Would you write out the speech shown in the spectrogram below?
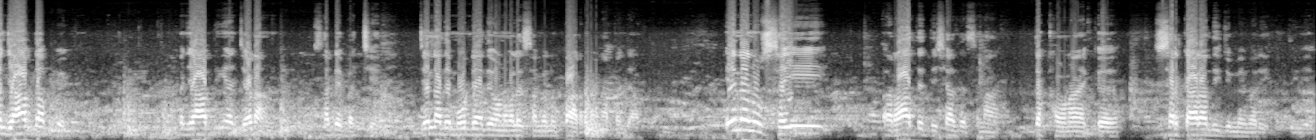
ਪੰਜਾਬ ਦਾ ਭਵਿੱਖ, ਪੰਜਾਬ ਦੀਆਂ ਜੜ੍ਹਾਂ ਸਾਡੇ ਬੱਚੇ ਨੇ, ਜਿਨ੍ਹਾਂ ਦੇ ਮੋਢਿਆਂ ਤੇ ਆਉਣ ਵਾਲੇ ਸਮੇਂ ਨੂੰ ਭਾਰ ਪੈਣਾ ਪੰਜਾਬ ਇਹਨਾਂ ਨੂੰ ਸਹੀ ਰਾਹ ਤੇ ਦਿਸ਼ਾ ਦੱਸਣਾ, ਦਿਖਾਉਣਾ ਇੱਕ ਸਰਕਾਰਾਂ ਦੀ ਜ਼ਿੰਮੇਵਾਰੀ ਹੁੰਦੀ ਹੈ।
